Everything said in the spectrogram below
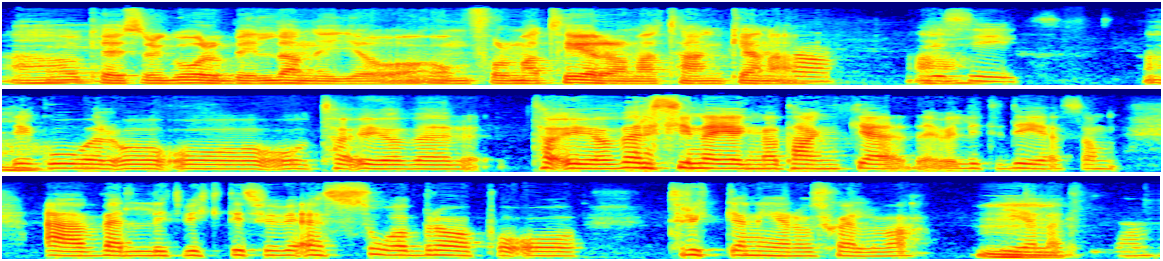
ah, Okej, okay. så det går att bilda nya och omformatera de här tankarna? Ja, ah. precis. Ah. Det går att, att, att ta, över, ta över sina egna tankar. Det är väl lite det som är väldigt viktigt, för vi är så bra på att trycka ner oss själva mm. hela tiden.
